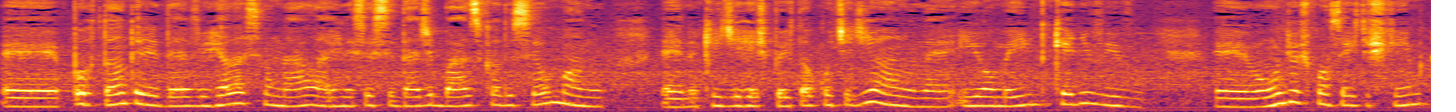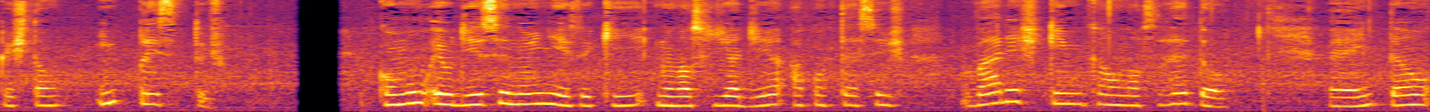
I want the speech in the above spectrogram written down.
É, portanto, ele deve relacionar as necessidades básicas do ser humano, é, no que diz respeito ao cotidiano né, e ao meio em que ele vive, é, onde os conceitos químicos estão implícitos. Como eu disse no início, que no nosso dia a dia acontecem várias químicas ao nosso redor. É, então,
